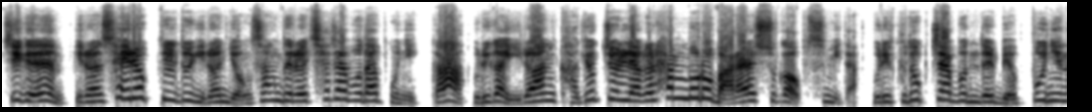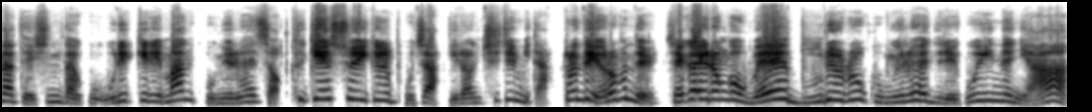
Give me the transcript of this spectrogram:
지금 이런 세력들도 이런 영상 들을 찾아보다 보니까 우리가 이러한 가격 전략을 함부로 말할 수가 없습니다. 우리 구독자분들 몇 분이나 되신다고 우리끼리만 공유를 해서 크게 수익을 보자 이런 취지입니다. 그런데 여러분들 제가 이런 거 왜 무료로 공유를 해드리고 있느냐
